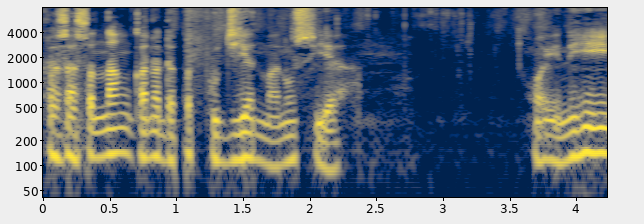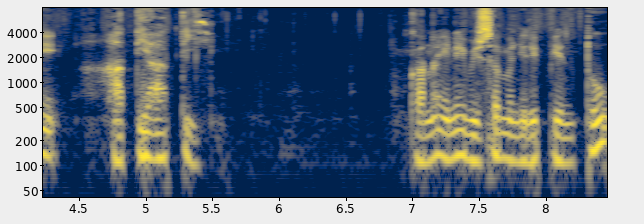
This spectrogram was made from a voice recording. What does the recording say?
rasa senang karena dapat pujian manusia Wah ini hati-hati. Karena ini bisa menjadi pintu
